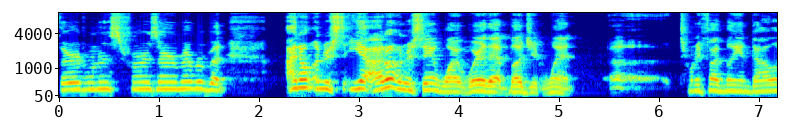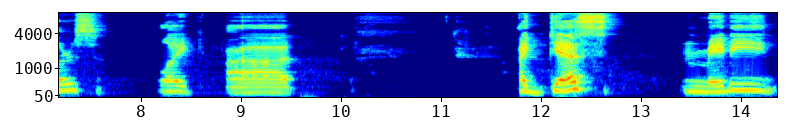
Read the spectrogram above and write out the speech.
third one, as far as I remember. But I don't understand. Yeah, I don't understand why where that budget went. Uh, Twenty five million dollars, like, uh, I guess maybe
